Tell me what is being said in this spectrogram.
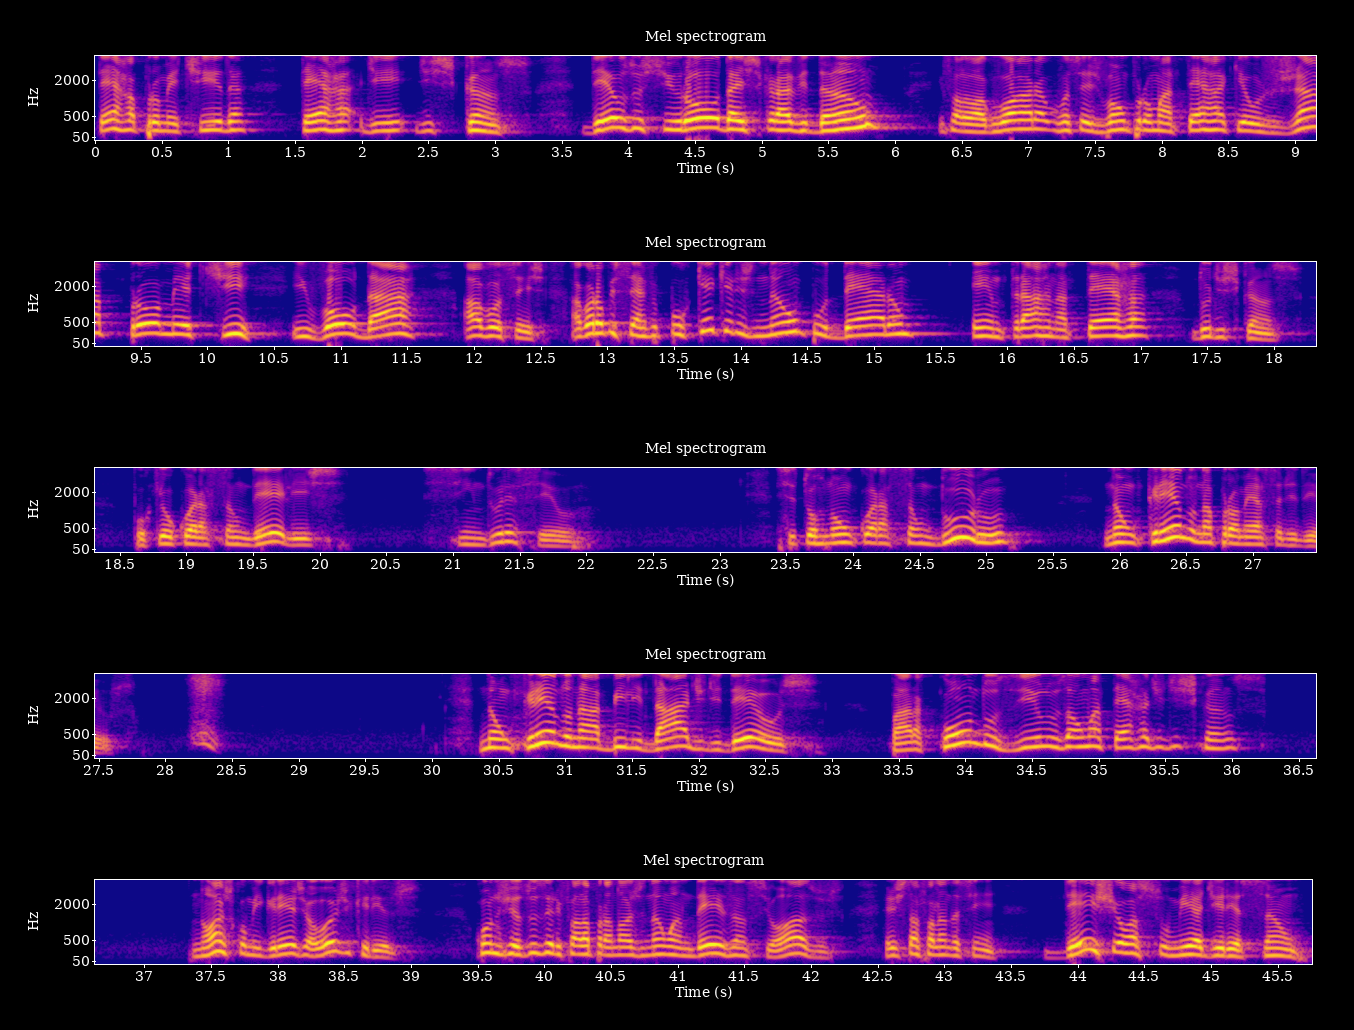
Terra prometida, terra de descanso. Deus os tirou da escravidão e falou: agora vocês vão para uma terra que eu já prometi e vou dar a vocês. Agora observe, por que, que eles não puderam entrar na terra do descanso? Porque o coração deles se endureceu. Se tornou um coração duro, não crendo na promessa de Deus. Não crendo na habilidade de Deus para conduzi-los a uma terra de descanso. Nós, como igreja, hoje, queridos, quando Jesus ele fala para nós não andeis ansiosos, ele está falando assim: deixe eu assumir a direção,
